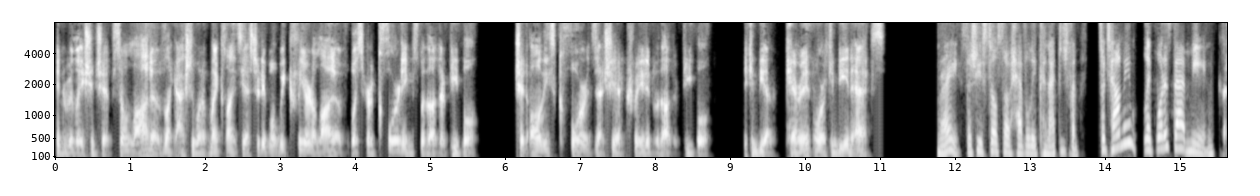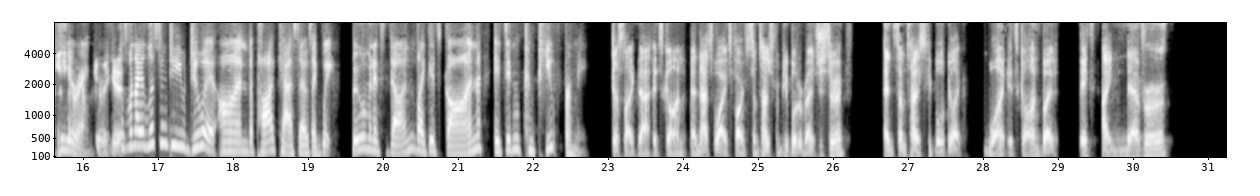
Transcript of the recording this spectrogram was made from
in relationships. So a lot of like actually one of my clients yesterday, what we cleared a lot of was her courtings with other people. She had all these cords that she had created with other people. It can be a parent or it can be an ex. Right. So she's still so heavily connected to them. So tell me, like, what does that mean? Clearing. Because when I listened to you do it on the podcast, I was like, wait, boom, and it's done. Like it's gone. It didn't compute for me. Just like that. It's gone. And that's why it's hard sometimes for people to register. And sometimes people will be like, what? It's gone. But it's, I never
